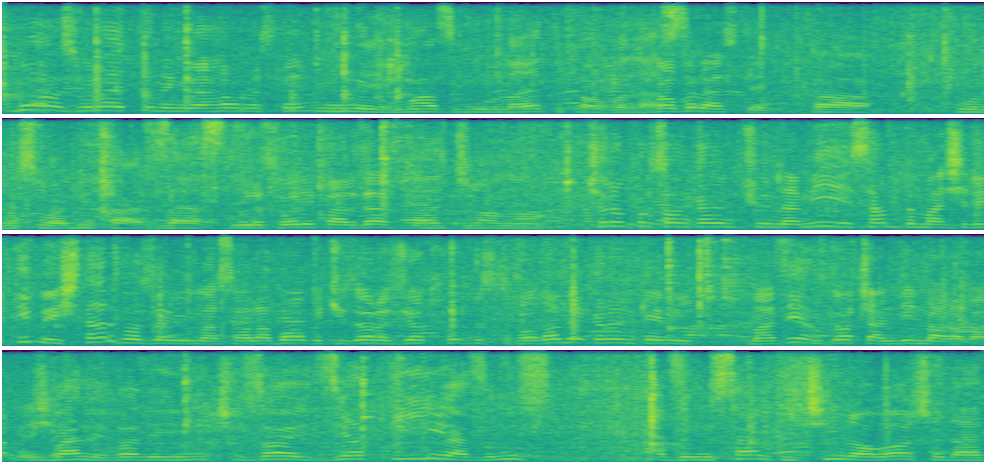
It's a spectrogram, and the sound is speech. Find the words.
شما از ولایت ننگرهار هستین؟ نه ما از ولایت کابل هستم کابل هستین. آه، ولسوالی فرزه است. ولسوالی فرزه از جان. چرا پرسان کردم چون نمی سمت مشرقی بیشتر باز این مسئله باب چیزا رو زیاد خوب استفاده می‌کنن که مزه غذا چندین برابر میشه. بله بله این چیزای زیاد کی از اون از مثال که چی روا شد از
